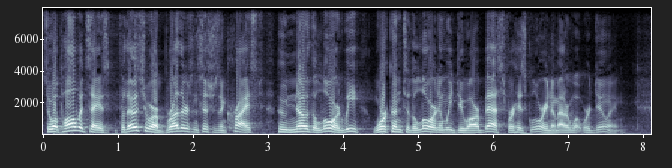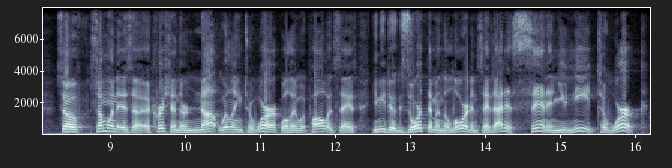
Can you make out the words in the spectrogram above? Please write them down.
So, what Paul would say is for those who are brothers and sisters in Christ who know the Lord, we work unto the Lord and we do our best for his glory no matter what we're doing. So, if someone is a, Christian and they're not willing to work, well, then what Paul would say is you need to exhort them in the Lord and say that is sin and you need to work.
